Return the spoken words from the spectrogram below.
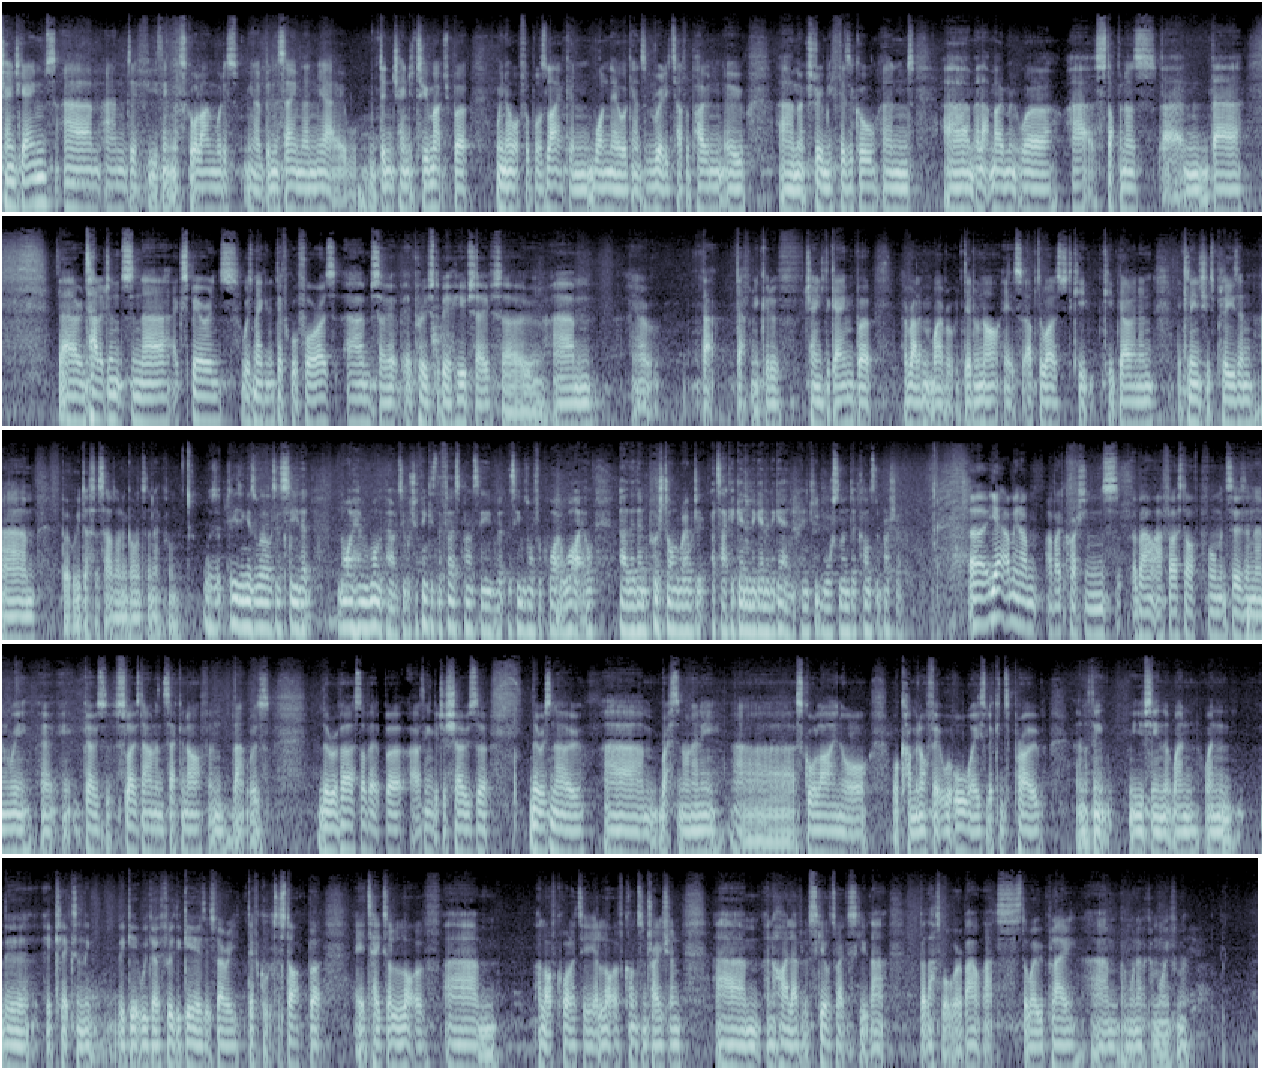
change games, um, and if you think the scoreline would have you know been the same, then yeah, it didn't change it too much. But we know what football's like, and one 0 against a really tough opponent who um, are extremely physical, and um, at that moment were uh, stopping us. And their their intelligence and their experience was making it difficult for us. Um, so it, it, proves to be a huge save. So um, you know that definitely could have changed the game, but irrelevant whether it did or not, it's up to us to keep keep going. And the clean sheet's pleasing, um, but we dust ourselves on and go on to the next one. Was it pleasing as well to see that Nottingham won the penalty, which I think is the first penalty that the team's won for quite a while? Uh, they then pushed on, were able to attack again and again and again, and keep Walsall under constant pressure. Uh, yeah, I mean, i have had questions about our first half performances, and then we uh, it goes slows down in the second half, and that was the reverse of it. But I think it just shows that there is no um, resting on any uh, scoreline or or coming off it. We're always looking to probe, and I think you've seen that when when the it clicks and the, the gear, we go through the gears, it's very difficult to stop. But it takes a lot of um, a lot of quality, a lot of concentration, um, and a high level of skill to execute that. But that's what we're about. That's the way we play, um, and we'll never come away from it.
